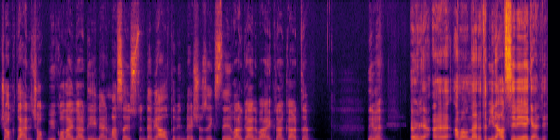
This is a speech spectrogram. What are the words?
Çok da hani çok büyük olaylar değil. Yani masa üstünde bir 6500 XT var galiba ekran kartı. Değil mi? Öyle ama onlar da tabii yine alt seviyeye geldi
